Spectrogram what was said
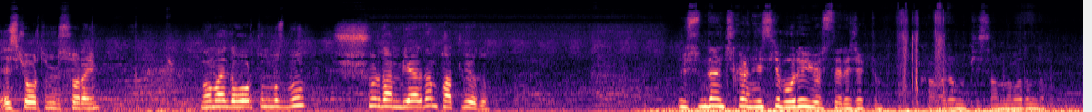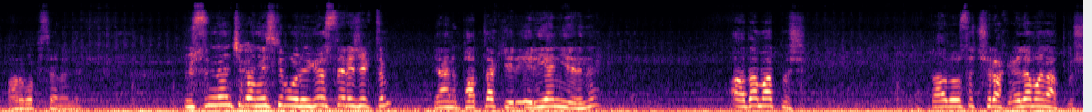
Eski hortumu bir sorayım. Normalde hortumumuz bu. Şuradan bir yerden patlıyordu. Üstünden çıkan eski boruyu gösterecektim. Kamera mı pis anlamadım da. Araba pis herhalde. Üstünden çıkan eski boruyu gösterecektim. Yani patlak yeri, eriyen yerini. Adam atmış. Daha doğrusu çırak, eleman atmış.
